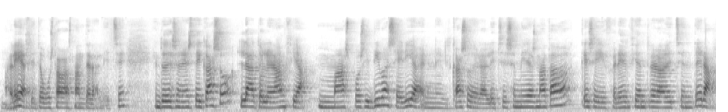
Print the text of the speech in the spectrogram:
¿vale? A ti te gusta bastante la leche. Entonces, en este caso, la tolerancia más positiva sería en el caso de la leche semidesnatada, que se diferencia entre la leche entera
